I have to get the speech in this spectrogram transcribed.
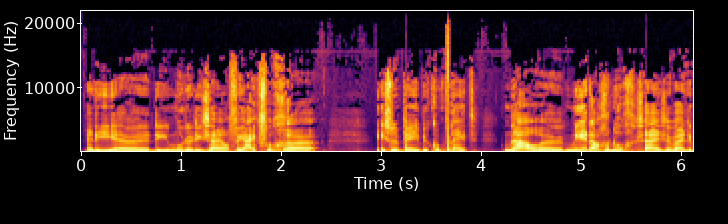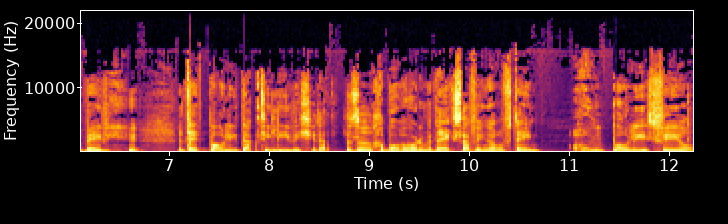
En die, eh, die moeder die zei al van ja, ik vroeg, eh, is mijn baby compleet? Nou, eh, meer dan genoeg, zei ze bij de baby. het heet polydactylie, wist je dat? Dat eh, geboren worden met een extra vinger of teen. Oh. Poly is veel.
